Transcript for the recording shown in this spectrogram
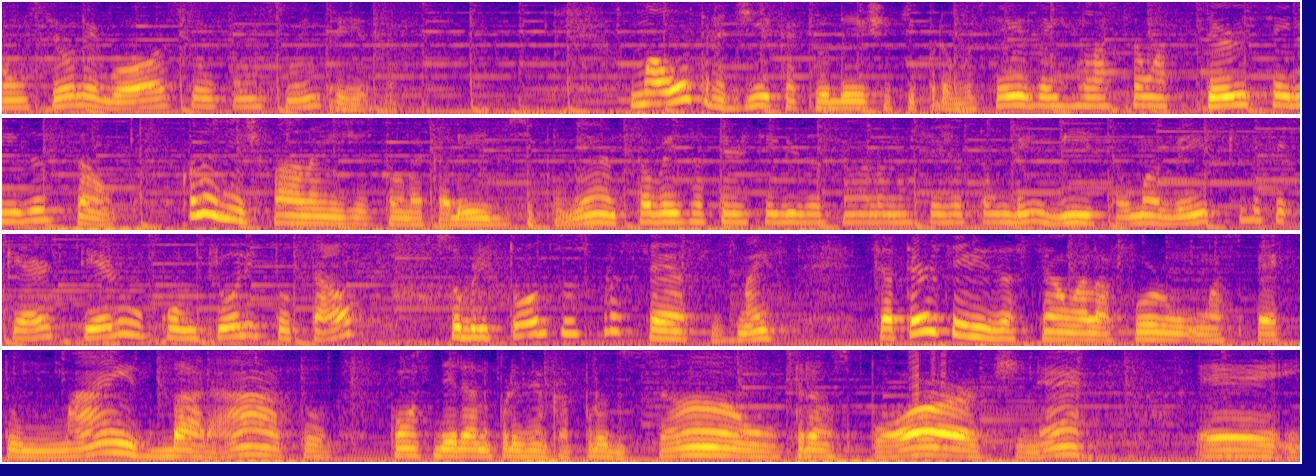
com o seu negócio ou com a sua empresa. Uma outra dica que eu deixo aqui para vocês é em relação à terceirização. Quando a gente fala em gestão da cadeia de suprimentos, talvez a terceirização ela não seja tão bem vista, uma vez que você quer ter o controle total sobre todos os processos, mas se a terceirização ela for um aspecto mais barato, considerando, por exemplo, a produção, o transporte, né, é,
